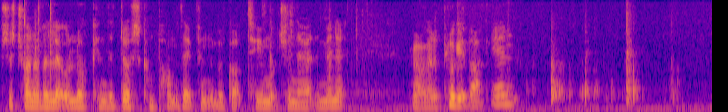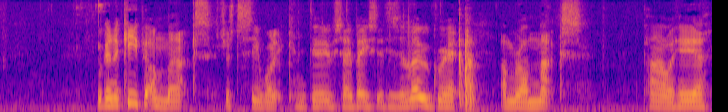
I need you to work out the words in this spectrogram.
Just trying to have a little look in the dust compartment. Don't think that we've got too much in there at the minute. Right, I'm going to plug it back in. We're going to keep it on max just to see what it can do. So basically this is a low grit and we're on max power here.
